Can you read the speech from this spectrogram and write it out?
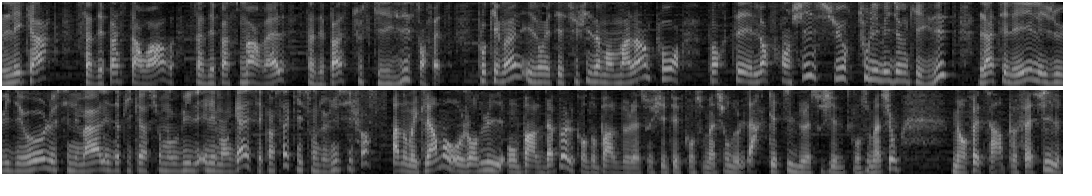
les cartes, ça dépasse Star Wars, ça dépasse Marvel, ça dépasse tout ce qui existe en fait. Pokémon, ils ont été suffisamment malins pour porter leur franchise sur tous les médiums qui existent, la télé, les jeux vidéo, le cinéma, les applications mobiles et les mangas, et c'est comme ça qu'ils sont devenus si forts. Ah non mais clairement, aujourd'hui on parle d'Apple quand on parle de la société de consommation, de l'archétype de la société de consommation, mais en fait c'est un peu facile,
